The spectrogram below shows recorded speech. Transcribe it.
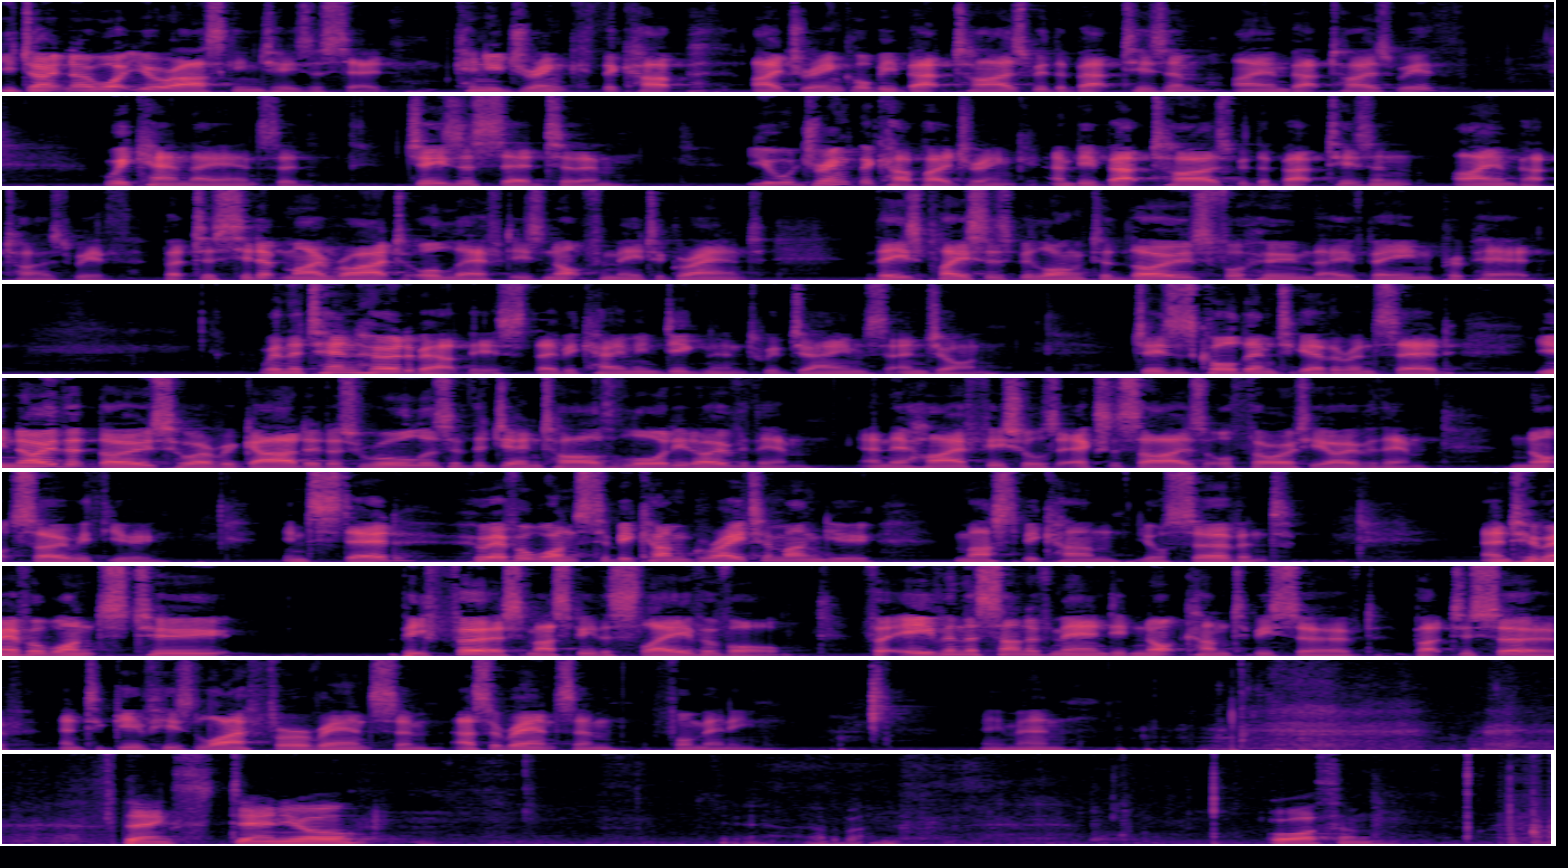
You don't know what you're asking, Jesus said. Can you drink the cup I drink or be baptized with the baptism I am baptized with? We can, they answered. Jesus said to them, you will drink the cup I drink, and be baptized with the baptism I am baptized with. But to sit at my right or left is not for me to grant. These places belong to those for whom they have been prepared. When the ten heard about this, they became indignant with James and John. Jesus called them together and said, You know that those who are regarded as rulers of the Gentiles lord it over them, and their high officials exercise authority over them. Not so with you. Instead, whoever wants to become great among you must become your servant. And whoever wants to be first must be the slave of all. For even the Son of Man did not come to be served, but to serve, and to give his life for a ransom, as a ransom for many. Amen. Thanks, Daniel. Yeah, other button. Awesome.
